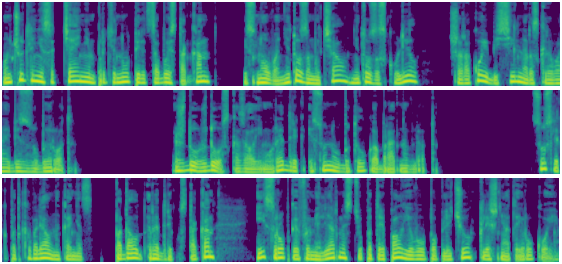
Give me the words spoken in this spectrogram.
он чуть ли не с отчаянием протянул перед собой стакан и снова не то замычал, не то заскулил, широко и бессильно раскрывая беззубый рот. «Жду, жду», — сказал ему Редрик и сунул бутылку обратно в лед. Суслик подковылял, наконец, подал Редрику стакан и с робкой фамильярностью потрепал его по плечу клешнятой рукой.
